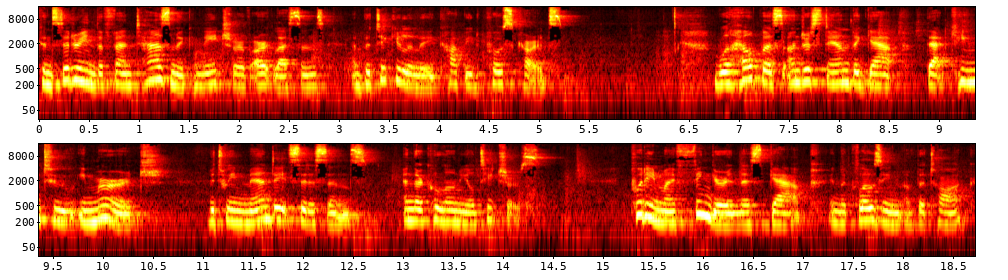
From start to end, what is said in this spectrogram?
Considering the phantasmic nature of art lessons, and particularly copied postcards, will help us understand the gap that came to emerge between mandate citizens and their colonial teachers. Putting my finger in this gap in the closing of the talk,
